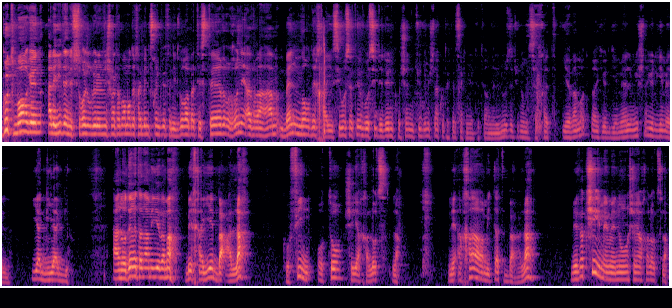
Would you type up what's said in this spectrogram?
Good morning, Aleyid, et sur aujourd'hui le Nishmat Abraham Mordechai Ben Yitzchak Befani Dvorah Bat Esther, René Abraham Ben Mordechai. Si vous souhaitez vous aussi d'aider une prochaine étude de Mishnah, contactez 5 minutes éternelles. Nous étudions Mesechet Yevamot, Perek Yud Gimel, Mishnah Yud Gimel, Yag Yag. Anoderet Anam Yevama, Bechaye Ba'ala, Kofin Oto Sheyachalotz La. Leachar Mitat Ba'ala, Mevakshim Emenu Sheyachalotz La.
